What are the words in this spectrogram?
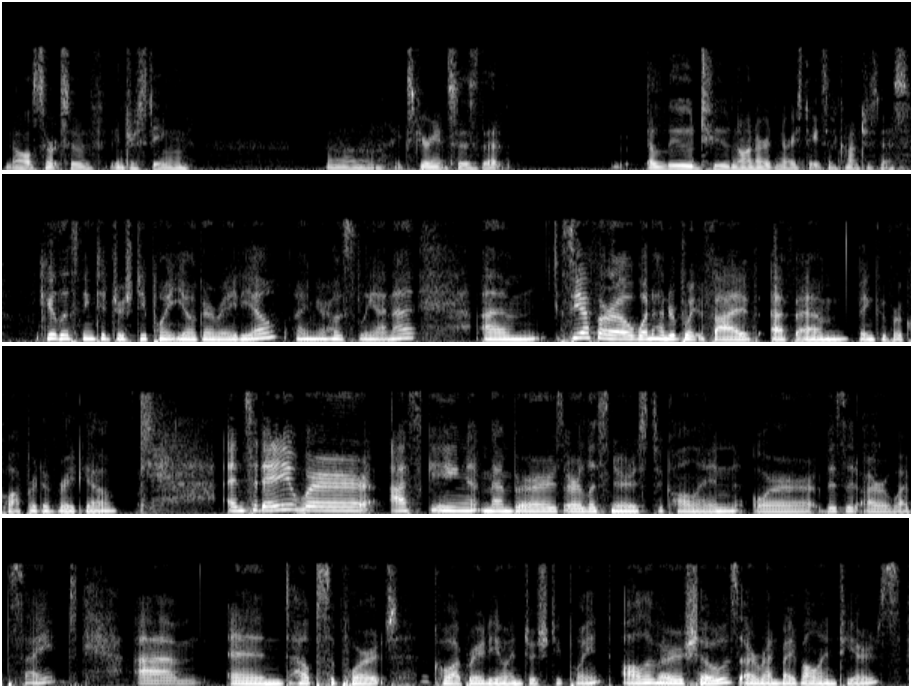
all sorts of interesting uh, experiences that allude to non-ordinary states of consciousness. You're listening to Drishti Point Yoga Radio. I'm your host, Leanna. Um, CFRO 100.5 FM, Vancouver Cooperative Radio. And today we're asking members or listeners to call in or visit our website um, and help support Co-op Radio and Drishti Point. All of our shows are run by volunteers.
